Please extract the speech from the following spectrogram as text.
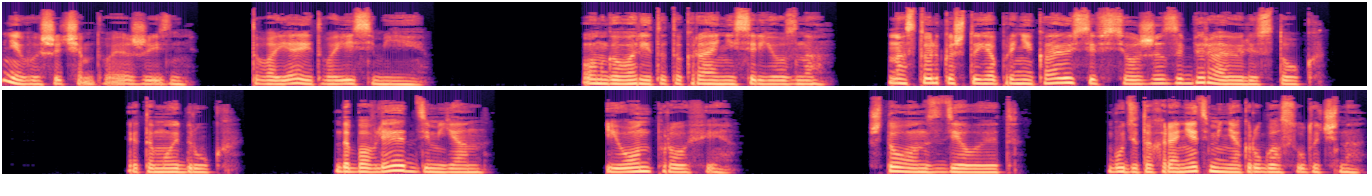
не выше, чем твоя жизнь, твоя и твоей семьи. Он говорит это крайне серьезно, настолько, что я проникаюсь и все же забираю листок. Это мой друг, добавляет Демьян. И он профи. Что он сделает? Будет охранять меня круглосуточно.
